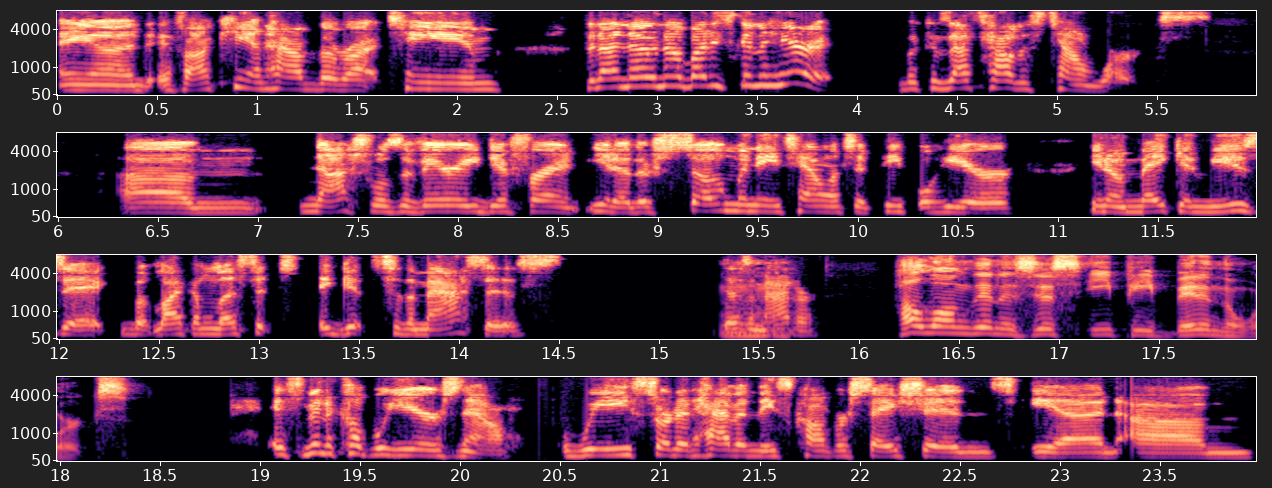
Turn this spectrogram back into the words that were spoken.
And if I can't have the right team, then I know nobody's going to hear it because that's how this town works. Um, Nashville's a very different, you know, there's so many talented people here, you know, making music, but like unless it it gets to the masses, doesn't mm-hmm. matter. How long then has this EP been in the works? It's been a couple years now. We started having these conversations in um,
